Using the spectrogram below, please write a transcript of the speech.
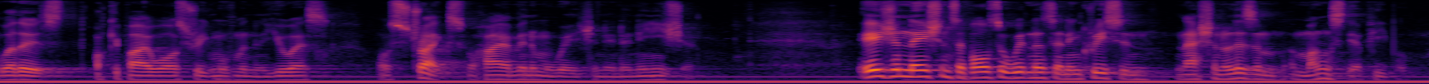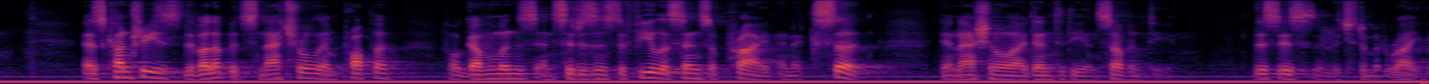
whether it's Occupy Wall Street movement in the US or strikes for higher minimum wage in Indonesia. Asian nations have also witnessed an increase in nationalism amongst their people. As countries develop, it's natural and proper for governments and citizens to feel a sense of pride and exert their national identity and sovereignty. This is a legitimate right.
